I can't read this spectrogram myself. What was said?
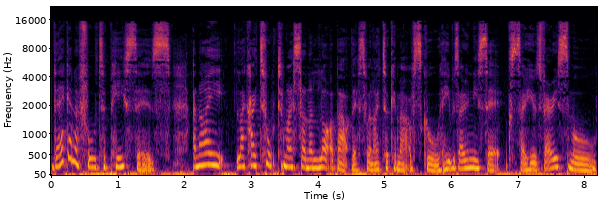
they're going to fall to pieces. And I, like, I talked to my son a lot about this when I took him out of school. He was only six, so he was very small.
